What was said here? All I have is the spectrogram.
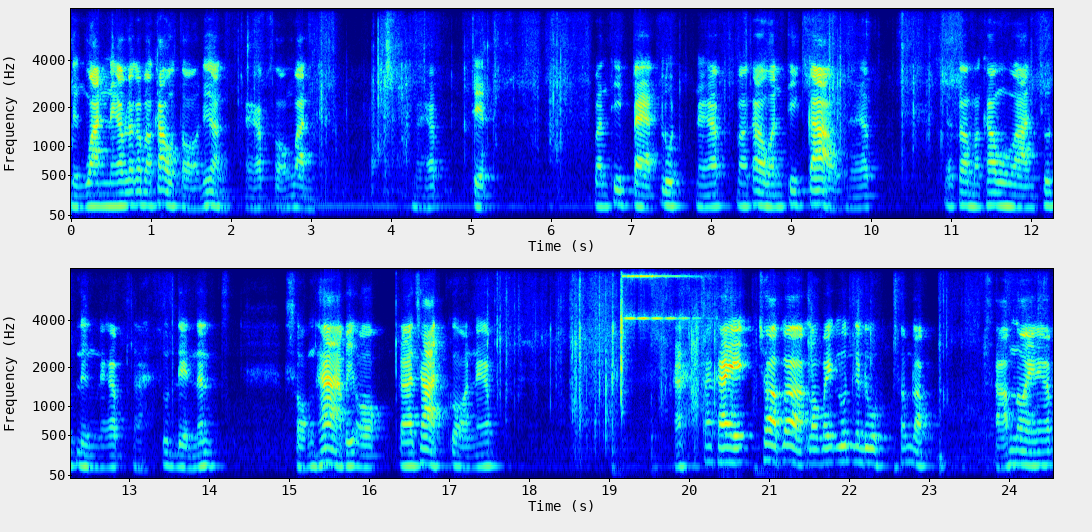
หนึ่งวันนะครับ แล้วก็มาเข้าต่อเนื่องนะครับสองวันนะครับเจ็ดวันที่แปดหลุดนะครับ มาเข้าวันที่เก้านะครับ แล้วก็มาเข้าเมื่อวานชุดหนึ่งนะครับนะชุดเด่นนั้นสองห้าไปออกกาชาติก่อนนะครับถ้าใครชอบก็ลองไปลุ้นกันดูสำหรับ สามหน่อยนะครับ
